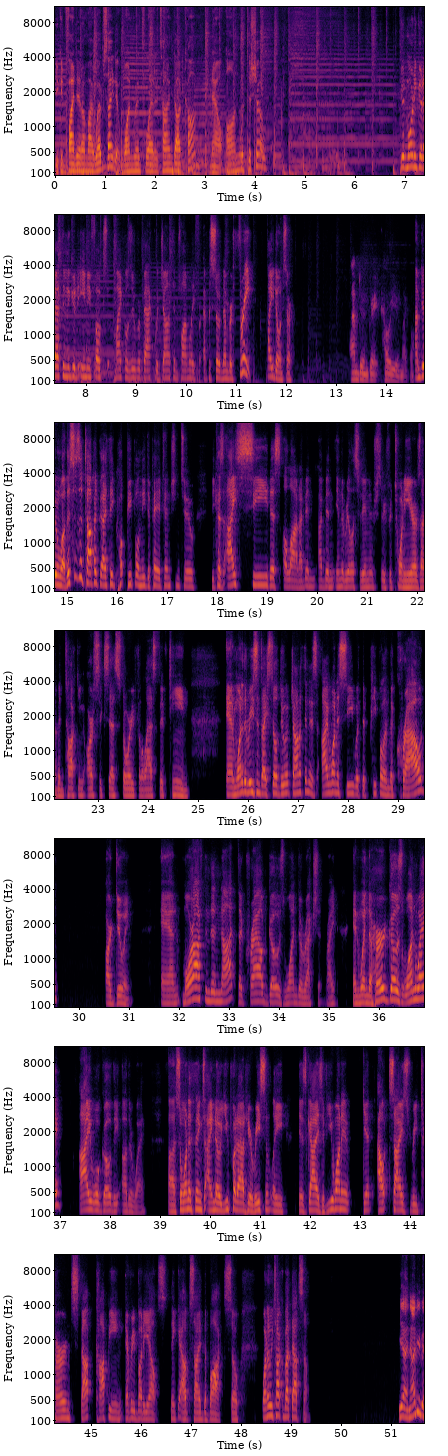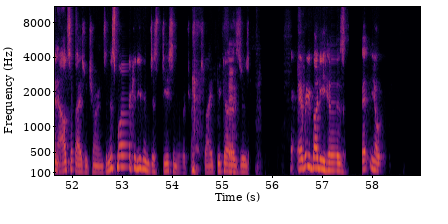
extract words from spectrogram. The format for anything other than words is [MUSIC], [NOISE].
You can find it on my website at onerentalatatime.com. Now, on with the show. Good morning, good afternoon, good evening, folks. Michael Zuber back with Jonathan Twombly for episode number three. How you doing, sir? I'm doing great. How are you, Michael? I'm doing well. This is a topic that I think people need to pay attention to because I see this a lot. I've been I've been in the real estate industry for 20 years. I've been talking our success story for the last 15. And one of the reasons I still do it, Jonathan, is I want to see what the people in the crowd are doing. And more often than not, the crowd goes one direction, right? And when the herd goes one way, I will go the other way. Uh, so one of the things I know you put out here recently is, guys, if you want to get outsized returns. Stop copying everybody else. Think outside the box. So why don't we talk about that some? Yeah, not even outsized returns. In this market, even just decent returns, right? [LAUGHS] Because there's everybody has, you know,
